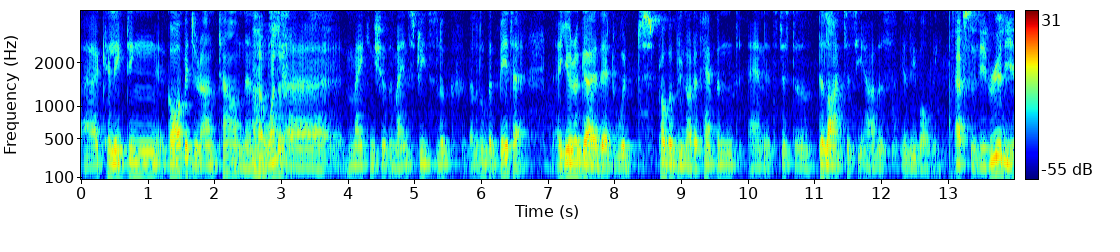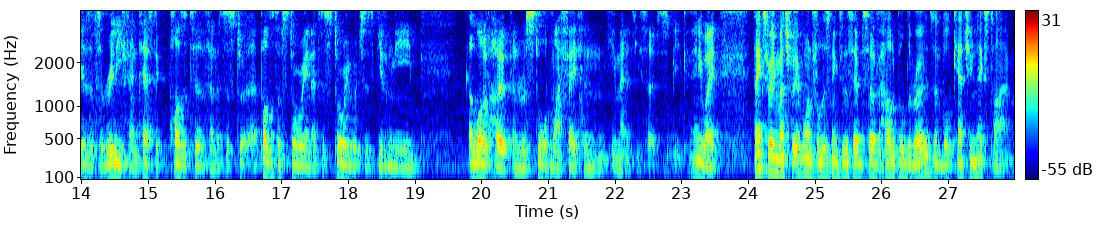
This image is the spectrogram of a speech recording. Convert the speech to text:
uh, collecting garbage around town and oh, uh, making sure the main streets look a little bit better. A year ago, that would probably not have happened, and it's just a delight to see how this is evolving. Absolutely, it really is. It's a really fantastic, positive, and it's a, a positive story, and it's a story which has given me a lot of hope and restored my faith in humanity, so to speak. Anyway, thanks very much for everyone for listening to this episode of How to Build the Roads, and we'll catch you next time.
